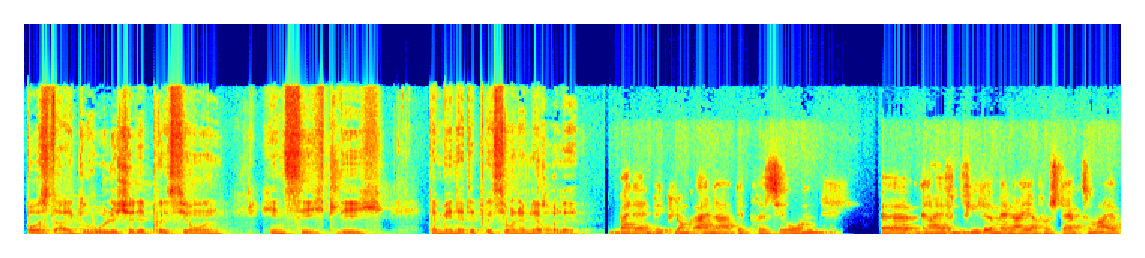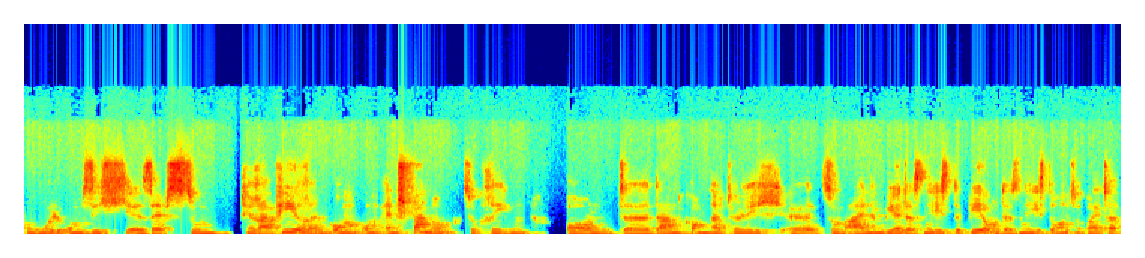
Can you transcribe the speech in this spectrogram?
postalkoholische Depression hinsichtlich der Männerdepression eine Rolle? Bei der Entwicklung einer Depression äh, greifen viele Männer ja verstärkt zum Alkohol, um sich äh, selbst zu therapieren, um, um Entspannung zu kriegen. Und äh, dann kommt natürlich äh, zum einen Bier das nächste Bier und das nächste und so weiter.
